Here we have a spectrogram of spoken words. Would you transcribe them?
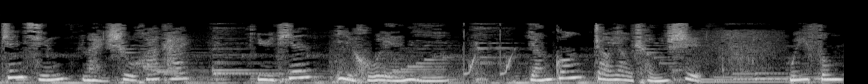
天晴满树花开，雨天一湖涟漪，阳光照耀城市，微风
